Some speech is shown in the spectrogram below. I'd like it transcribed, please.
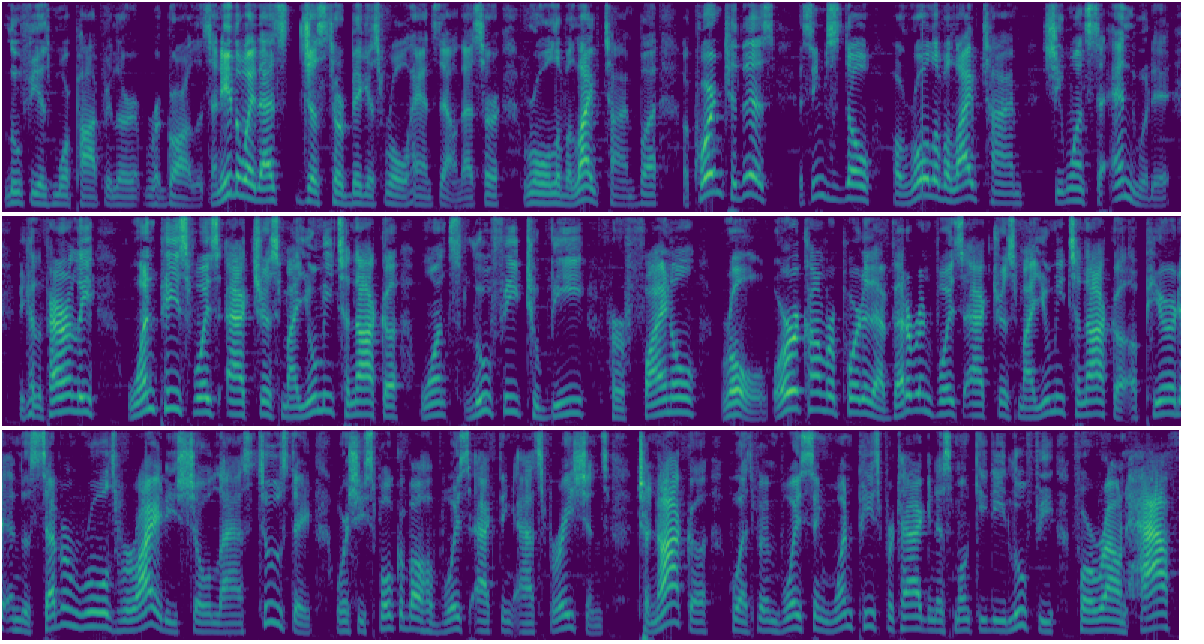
Luffy is more popular regardless. And either way, that's just her biggest role, hands down. That's her role of a lifetime. But according to this, it seems as though her role of a lifetime, she wants to end with it because apparently One Piece voice actress Mayumi Tanaka wants Luffy to be her final role. Oricon reported that veteran voice actress Mayumi Tanaka appeared in the Seven Rules variety show last Tuesday, where she spoke about her voice acting aspirations. Tanaka, who has been voicing One Piece protagonist Monkey D. Luffy for around half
